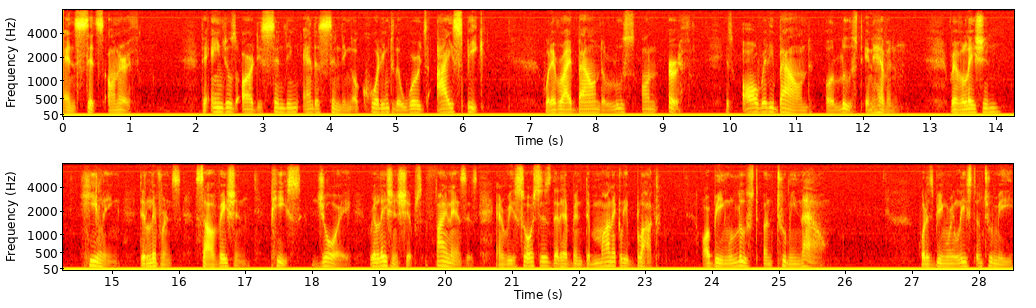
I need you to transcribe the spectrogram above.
and sits on earth. The angels are descending and ascending according to the words I speak. Whatever I bound or loose on earth is already bound or loosed in heaven. Revelation, healing, deliverance, salvation, peace, joy, relationships, finances, and resources that have been demonically blocked are being loosed unto me now. What is being released unto me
